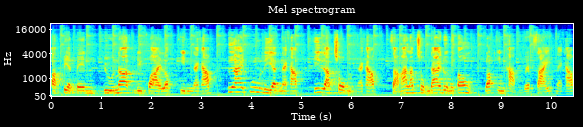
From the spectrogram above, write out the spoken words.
ปรับเปลี่ยนเป็น do not require login นะครับ เพื่อให้ผู้เรียนนะครับที่รับชมนะครับ สามารถรับชมได้โดยไม่ต้องล็อกอินผ่านเว็บไซต์นะครับ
